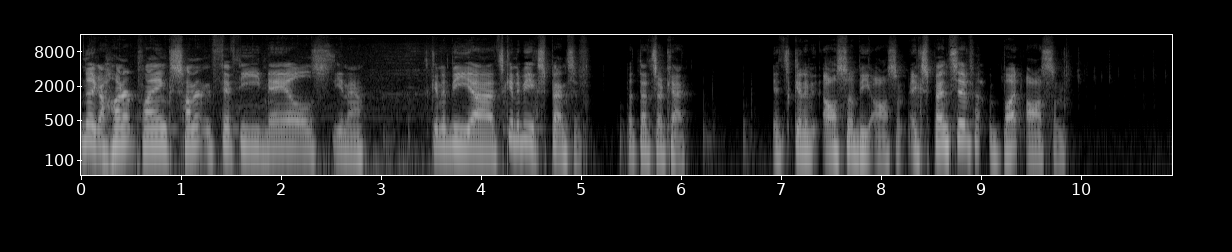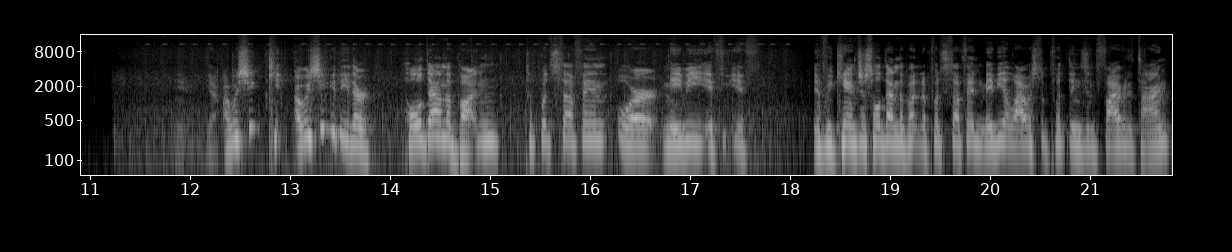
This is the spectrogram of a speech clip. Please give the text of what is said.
Like a hundred planks, 150 nails, you know. It's to be, uh, it's to be expensive, but that's okay. It's gonna also be awesome. Expensive, but awesome. Yeah, I wish you I wish you could either hold down the button to put stuff in, or maybe if if if we can't just hold down the button to put stuff in, maybe allow us to put things in five at a time,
